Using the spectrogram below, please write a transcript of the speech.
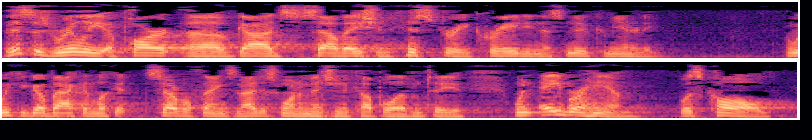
This is really a part of God's salvation history, creating this new community. And we could go back and look at several things, and I just want to mention a couple of them to you. When Abraham was called,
